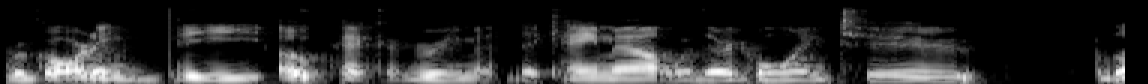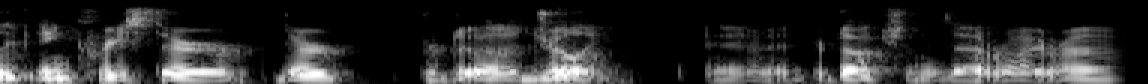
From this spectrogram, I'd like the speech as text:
regarding the OPEC agreement that came out where they're going to, I believe, increase their, their uh, drilling and, and production. Is that right, Ryan?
